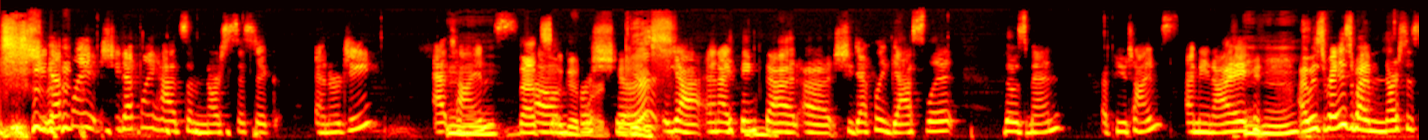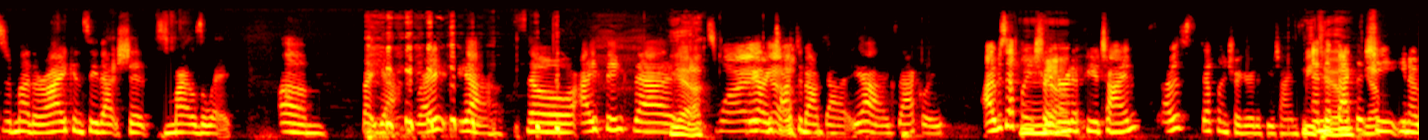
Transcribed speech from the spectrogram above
she definitely she definitely had some narcissistic energy at Mhm. times. That's a um, good for word. Sure. Yeah. Yes. Yeah, and I think Mhm. that uh, she definitely gaslit those men a few times. I mean, I Mhm. I was raised by a narcissistic mother. I can see that shit miles away. Um, but yeah, right? Yeah. So I think that Yeah. That's why we already yeah. talked about that. Yeah, exactly. I was definitely Mm, triggered a few times. I was definitely triggered a few times. Me and the fact that Yep. she, you know,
